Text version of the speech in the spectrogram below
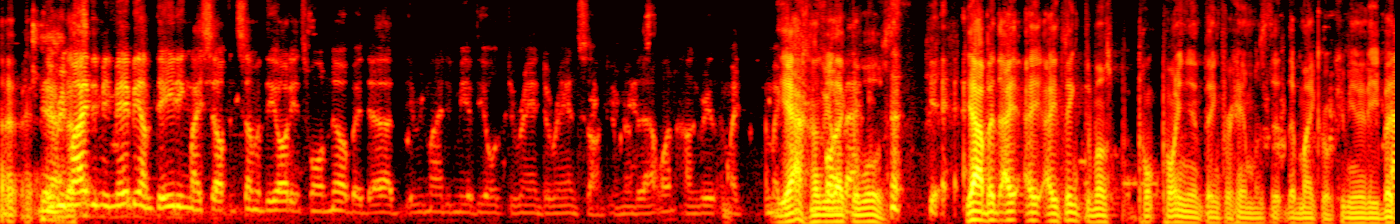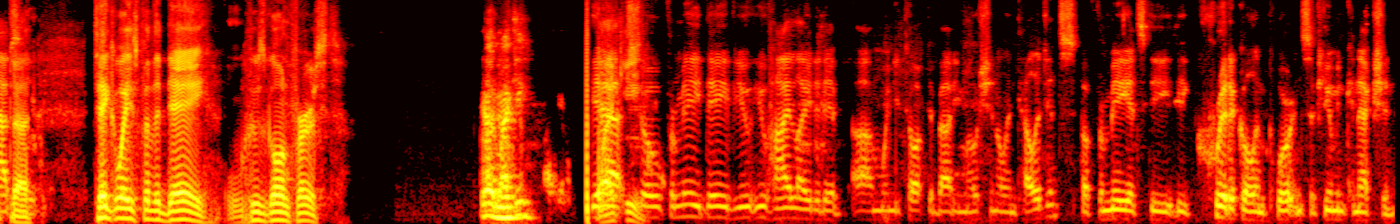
Yeah, it reminded me, maybe I'm dating myself and some of the audience won't know, but uh, it reminded me of the old Duran Duran song. Do you remember that one? Hungry? Am I, am I yeah, hungry like back? the wolves. Yeah. yeah, but I, I, I think the most po- poignant thing for him was the, the micro community. But uh, takeaways for the day. Who's going first? Good, Mikey. Yeah. Mikey. So for me, Dave, you you highlighted it um, when you talked about emotional intelligence, but for me, it's the the critical importance of human connection,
